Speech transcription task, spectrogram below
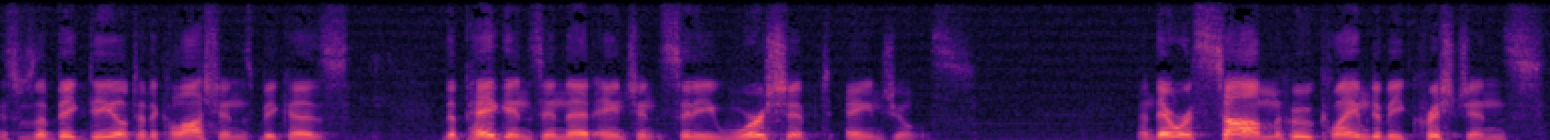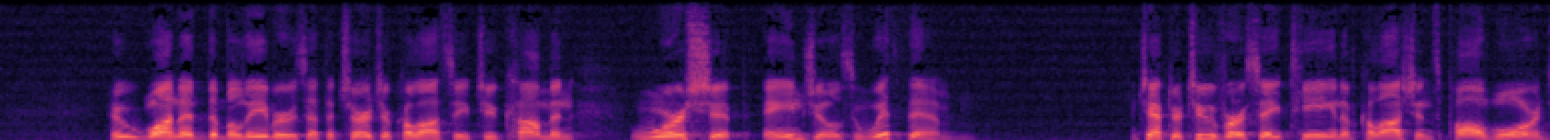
This was a big deal to the Colossians because the pagans in that ancient city worshiped angels. And there were some who claimed to be Christians who wanted the believers at the church of Colossae to come and worship angels with them. In chapter 2, verse 18 of Colossians, Paul warned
